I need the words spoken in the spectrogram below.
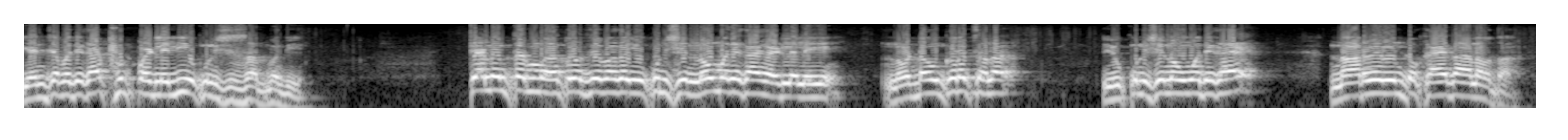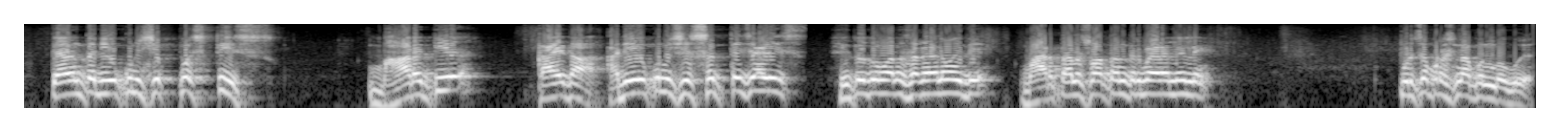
यांच्यामध्ये काय फूट पडलेली एकोणीसशे सातमध्ये त्यानंतर महत्त्वाचं बघा एकोणीसशे नऊमध्ये काय घडलेलं आहे? नोट डाऊन करत चला. एकोणीसशे नऊमध्ये काय? नॉर्वे मिंटो कायदा आला होता. त्यानंतर एकोणीसशे पस्तीस भारतीय कायदा आणि एकोणीसशे सत्तेचाळीस हे तर तुम्हाला सगळ्यांना माहिती आहे. भारताला स्वातंत्र्य मिळालेलं आहे. पुढचा प्रश्न आपण बघूया.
